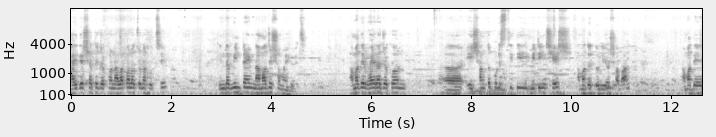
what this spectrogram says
ভাইদের সাথে যখন আলাপ আলোচনা হচ্ছে ইন দ্য মিন টাইম নামাজের সময় হয়েছে। আমাদের ভাইরা যখন এই শান্ত পরিস্থিতি মিটিং শেষ, আমাদের দলীয় সভা, আমাদের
